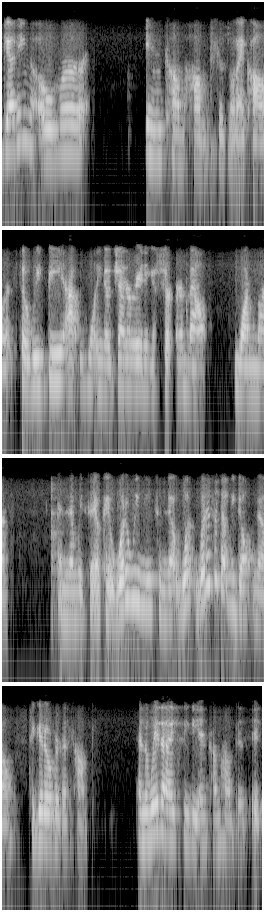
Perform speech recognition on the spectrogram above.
getting over income humps is what I call it. So we'd be at you know generating a certain amount one month, and then we say, okay, what do we need to know? What what is it that we don't know to get over this hump? And the way that I see the income hump is it's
